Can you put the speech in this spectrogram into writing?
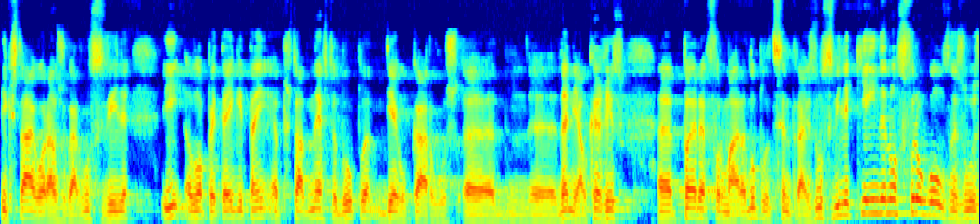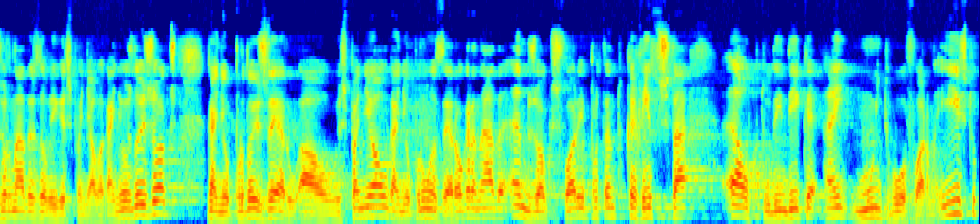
e que está agora a jogar no Sevilha. E a Lopetegui tem apostado nesta dupla, Diego Carlos, Daniel Carriço, para formar a dupla de centrais do Sevilha, que ainda não sofreu golos nas duas jornadas da Liga Espanhola. Ganhou os dois jogos, ganhou por 2-0 ao Espanhol, ganhou por 1 a 0 ao Granada, ambos jogos fora e, portanto, Carriço está, ao que tudo indica, em muito boa forma. E isto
